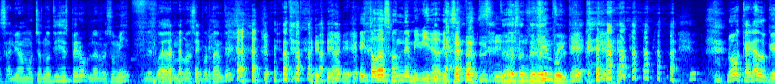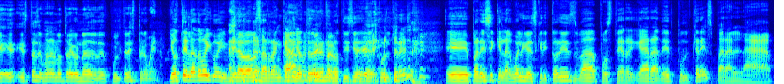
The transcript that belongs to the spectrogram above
salieron muchas noticias, pero las resumí. Les voy a dar las más importantes. Y todas son de mi vida, dice. Todos son de Deadpool. que- no, cagado que esta semana no traigo nada de Deadpool 3, pero bueno. Yo te la doy, güey. Mira, vamos a arrancar. Ah, Yo te doy una noticia de Deadpool 3. Eh, parece que la huelga de escritores va a postergar a Deadpool 3 para la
